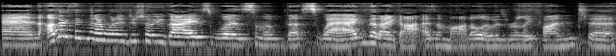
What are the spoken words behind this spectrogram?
And the other thing that I wanted to show you guys was some of the swag that I got as a model. It was really fun to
